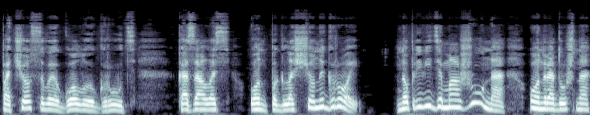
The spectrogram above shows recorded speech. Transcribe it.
почесывая голую грудь. Казалось, он поглощен игрой. Но при виде Мажуна он радушно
